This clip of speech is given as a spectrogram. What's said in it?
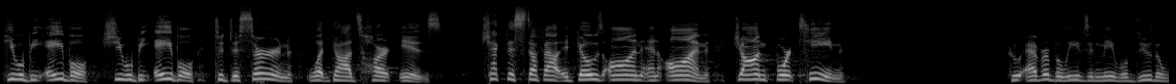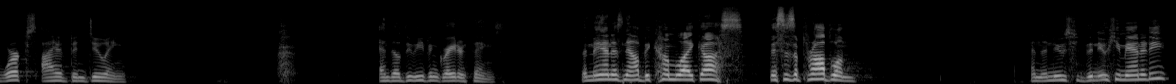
He will be able, she will be able to discern what God's heart is. Check this stuff out. It goes on and on. John 14. Whoever believes in me will do the works I have been doing, and they'll do even greater things. The man has now become like us. This is a problem. And the new, the new humanity,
